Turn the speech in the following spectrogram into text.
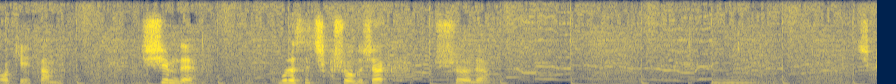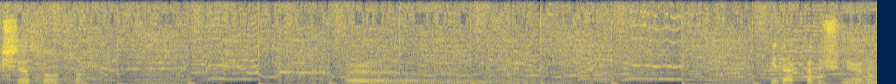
Okey tamam. Şimdi burası çıkış olacak. Şöyle hmm, çıkışı nasıl olsun? Ee, bir dakika düşünüyorum.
